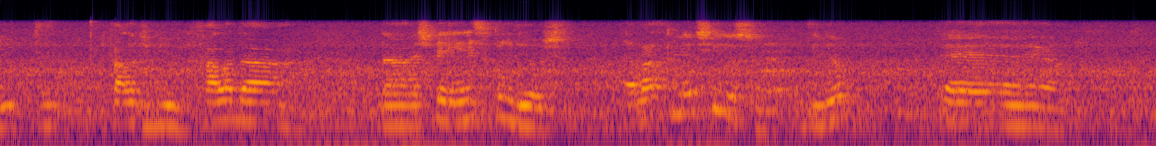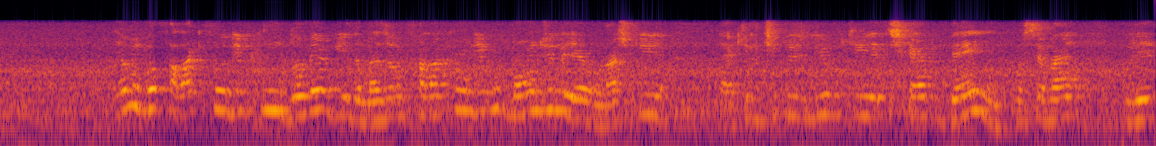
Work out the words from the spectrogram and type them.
E, fala de Bíblia, que fala da, da experiência com Deus. É basicamente isso, entendeu? É... Eu não vou falar que foi um livro que mudou minha vida, mas eu vou falar que é um livro bom de ler. Eu acho que é aquele tipo de livro que ele escreve bem, você vai ler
